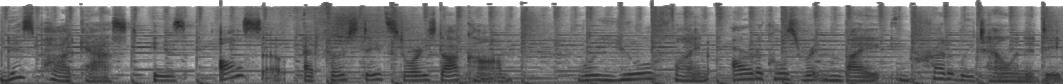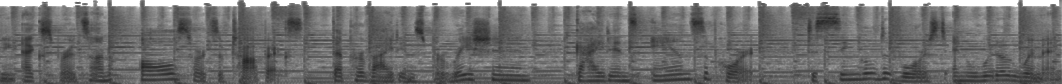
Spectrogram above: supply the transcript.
This podcast is also at firstdatestories.com, where you'll find articles written by incredibly talented dating experts on all sorts of topics that provide inspiration, guidance, and support to single, divorced, and widowed women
